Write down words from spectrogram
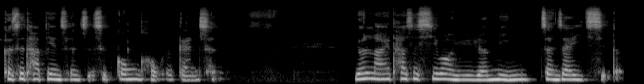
可是他变成只是公侯的干城。原来他是希望与人民站在一起的，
